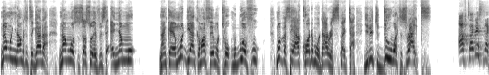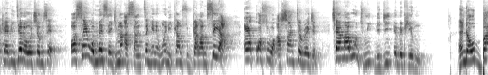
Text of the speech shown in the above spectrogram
Na mo nyinaa mo tete ghana na mo sosɔ so efiri sɛ ɛnyɛ mo. Na nka ɛmo deɛ anka mo afei mo to mo bu ofu mopɛ sɛ yɛakɔde mo that respect you need to do what is right. After this na kevin taylor wɔkyerɛ mu sɛ ɔsɛn wɔ message ma asantehene when it comes to galamsey a ɛkɔ so wɔ ashanti region kyɛma wontumi ne din ɛbɛpie mu ɛndɛ woba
